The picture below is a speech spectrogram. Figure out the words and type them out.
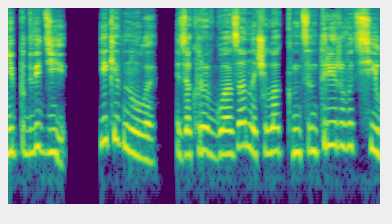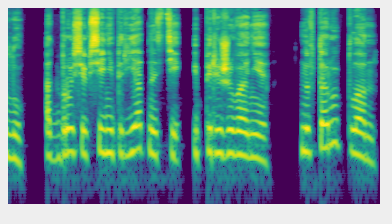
Не подведи. Я кивнула и, закрыв глаза, начала концентрировать силу, отбросив все неприятности и переживания на второй план.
